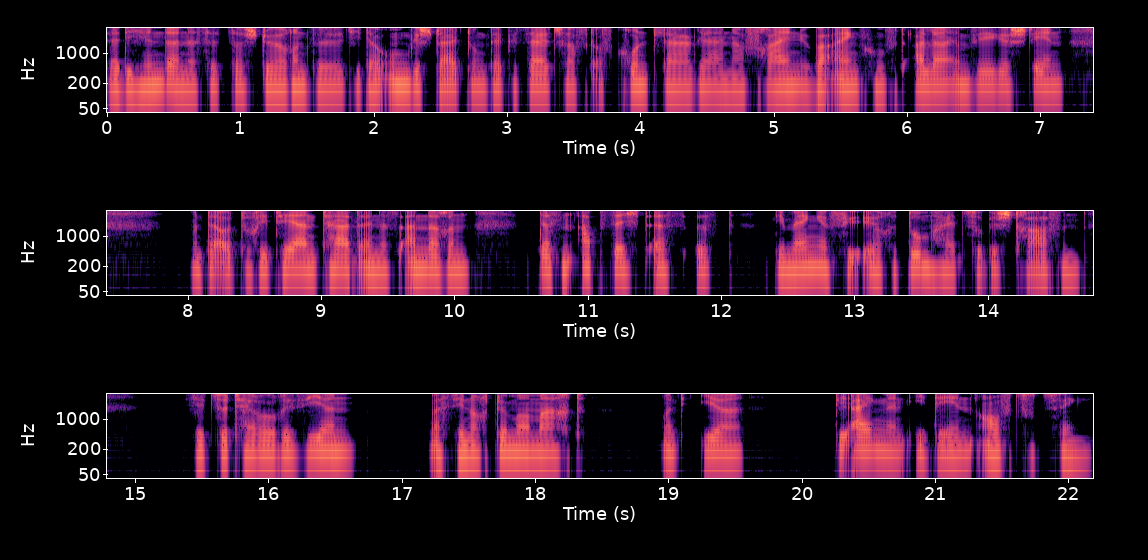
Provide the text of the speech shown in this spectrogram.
der die Hindernisse zerstören will, die der Umgestaltung der Gesellschaft auf Grundlage einer freien Übereinkunft aller im Wege stehen, und der autoritären Tat eines anderen, dessen Absicht es ist, die Menge für ihre Dummheit zu bestrafen, sie zu terrorisieren, was sie noch dümmer macht, und ihr die eigenen Ideen aufzuzwingen.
